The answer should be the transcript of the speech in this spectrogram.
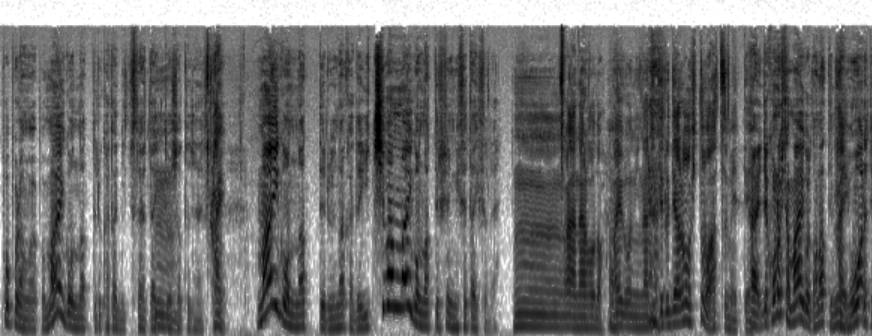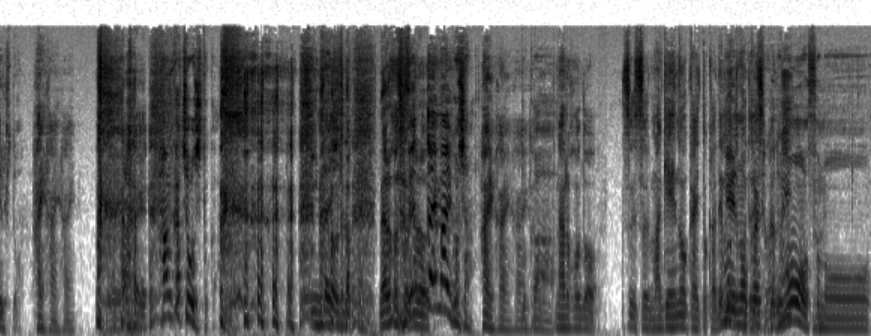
ポプランはやっぱ迷子になってる方に伝えたいっておっしゃったじゃないですか、はい。迷子になってる中で一番迷子になってる人に見せたいですよね、うーん。あーなるほど、迷子になってるであろう人を集めて、はい、でこの人は迷子だなってみんなに思われてる人、はいはいはい。ハンカチ王子とか。引退してばっかり。なるほど絶対迷子じゃん。はいはいはい。とか。なるほど。そうそう、まあ、芸能界とかでも芸能界とかでも、その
